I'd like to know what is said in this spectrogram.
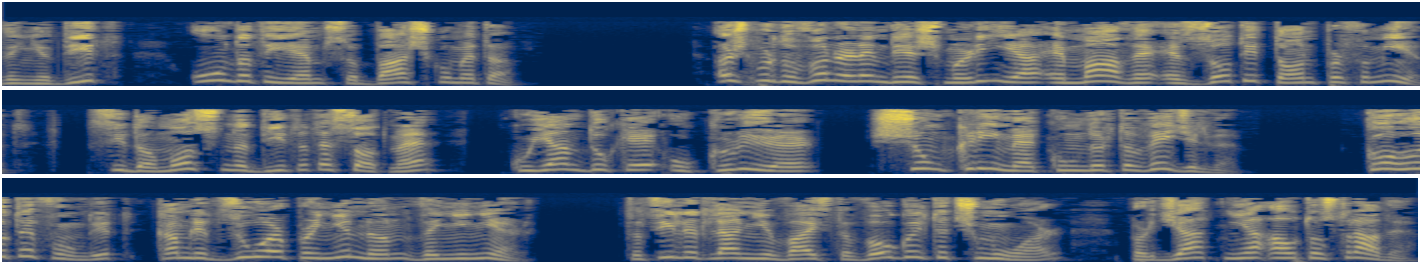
dhe një ditë unë do të jem së bashku me të. Është për t'u vënë re ndjeshmëria e madhe e Zotit tonë për fëmijët, sidomos në ditët e sotme, ku janë duke u kryer shumë krime kundër të vegjëlve. Kohët e fundit kam lexuar për një nënë dhe një njerk, të cilët lanë një vajzë të vogël të çmuar përgjatë një autostrade.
